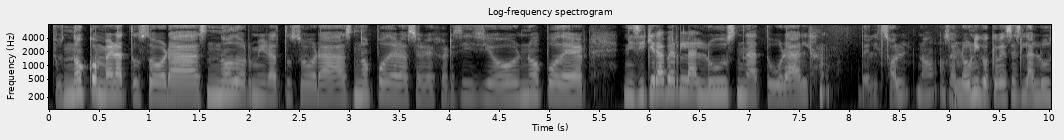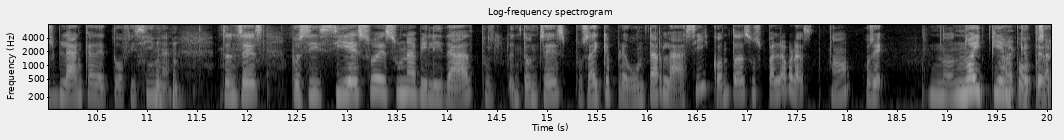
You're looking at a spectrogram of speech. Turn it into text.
pues no comer a tus horas, no dormir a tus horas, no poder hacer ejercicio, no poder ni siquiera ver la luz natural del sol, ¿no? O sea, lo único que ves es la luz blanca de tu oficina. Entonces, pues si, si eso es una habilidad, pues entonces pues hay que preguntarla así, con todas sus palabras, ¿no? O sea, no, no hay tiempo. O sea,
